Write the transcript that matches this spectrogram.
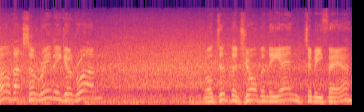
Oh, a really good run. Well, did the job in the end, to be fair.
